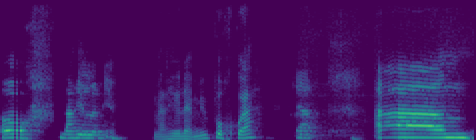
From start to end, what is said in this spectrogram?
Oh, Mario le mieux. Mario Lemieux, pourquoi? Yeah. Um,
